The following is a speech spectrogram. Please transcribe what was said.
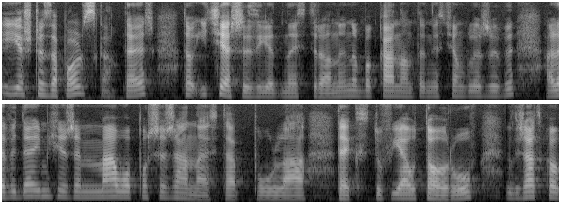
I jeszcze Zapolska. Też. To i cieszy z jednej strony, no bo kanon ten jest ciągle żywy, ale wydaje mi się, że mało poszerzana jest ta pula tekstów i autorów. Rzadko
